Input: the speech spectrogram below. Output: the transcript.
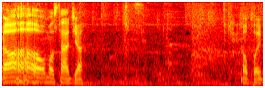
Oh, almost had ya. Well played.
